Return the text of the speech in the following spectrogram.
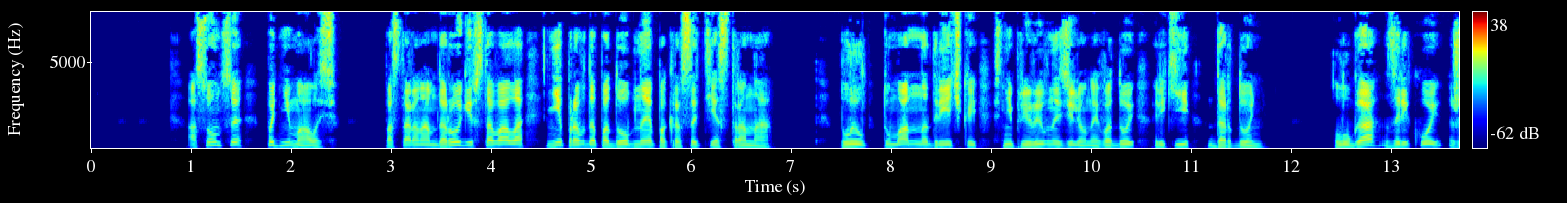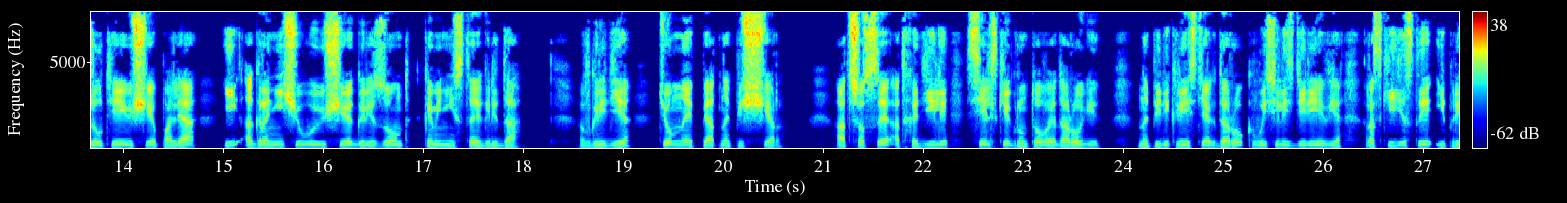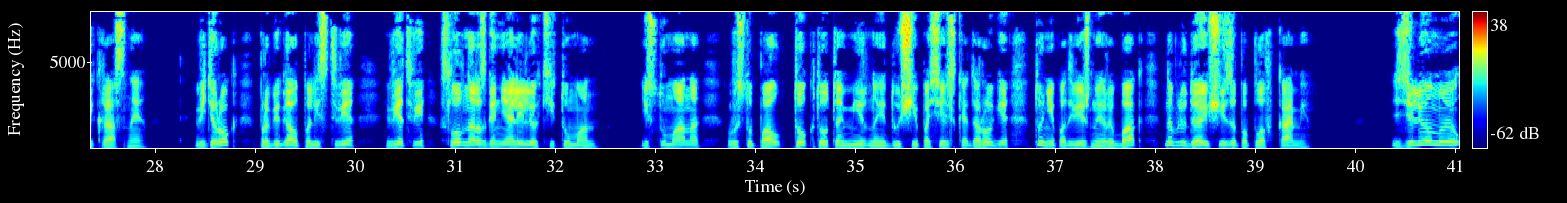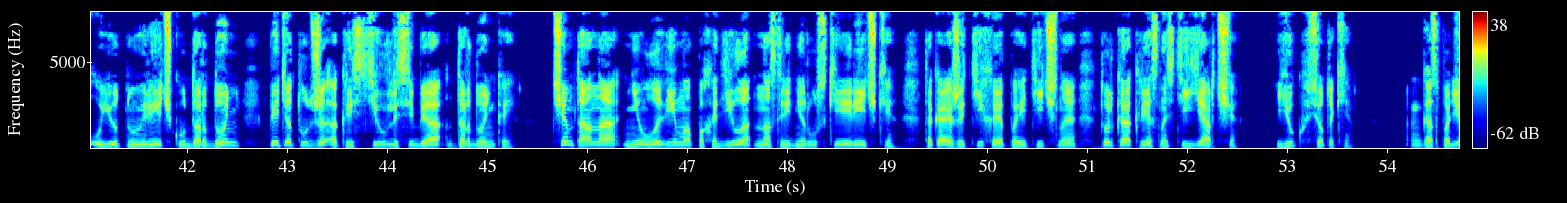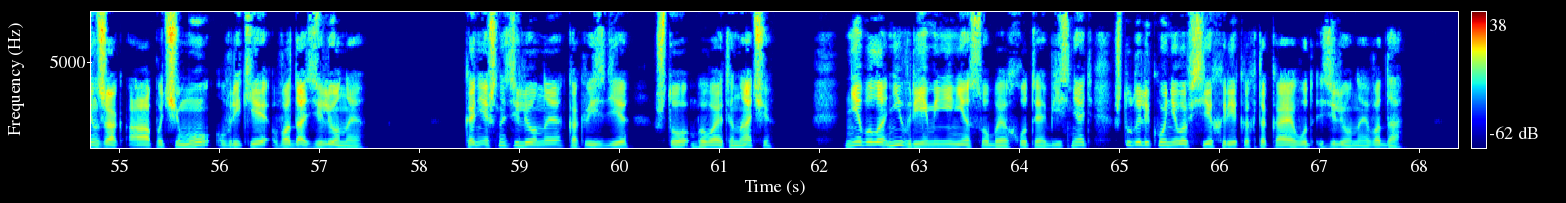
А солнце поднималось. По сторонам дороги вставала неправдоподобная по красоте страна плыл туман над речкой с непрерывной зеленой водой реки Дордонь. Луга за рекой, желтеющие поля и ограничивающая горизонт каменистая гряда. В гряде темные пятна пещер. От шоссе отходили сельские грунтовые дороги, на перекрестиях дорог высились деревья, раскидистые и прекрасные. Ветерок пробегал по листве, ветви словно разгоняли легкий туман. Из тумана выступал то кто-то мирно идущий по сельской дороге, то неподвижный рыбак, наблюдающий за поплавками. Зеленую уютную речку Дордонь Петя тут же окрестил для себя Дордонькой. Чем-то она неуловимо походила на среднерусские речки, такая же тихая, поэтичная, только окрестности ярче. Юг все-таки. «Господин Жак, а почему в реке вода зеленая?» «Конечно, зеленая, как везде. Что, бывает иначе?» Не было ни времени, ни особой охоты объяснять, что далеко не во всех реках такая вот зеленая вода.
